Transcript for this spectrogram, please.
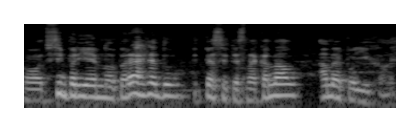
От. Всім приємного перегляду, підписуйтесь на канал, а ми поїхали.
